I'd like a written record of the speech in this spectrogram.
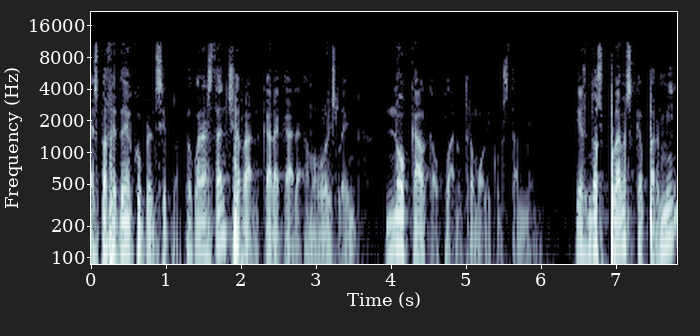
és perfectament comprensible, però quan estan xerrant cara a cara amb el Lois Lane, no cal que el plano tremoli constantment. I és un dels problemes que per mi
